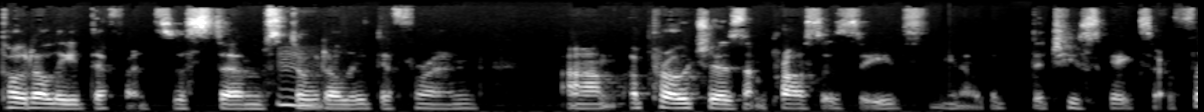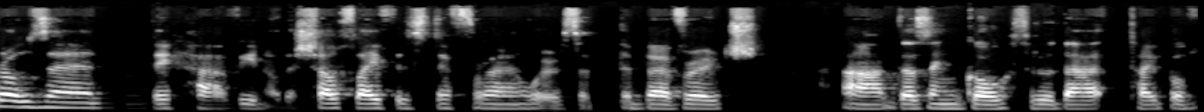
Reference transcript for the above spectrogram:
totally different systems, mm. totally different um, approaches and processes. You know, the, the, cheesecakes are frozen. They have, you know, the shelf life is different, whereas the beverage uh, doesn't go through that type of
